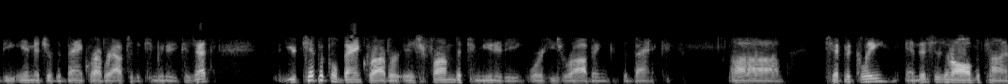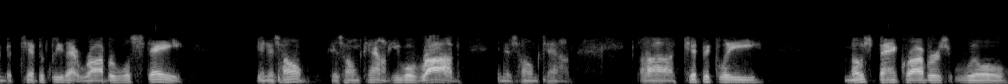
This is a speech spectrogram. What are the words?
the image of the bank robber out to the community because that's your typical bank robber is from the community where he's robbing the bank. Uh, typically, and this isn't all the time, but typically that robber will stay in his home, his hometown. He will rob in his hometown. Uh, typically, most bank robbers will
